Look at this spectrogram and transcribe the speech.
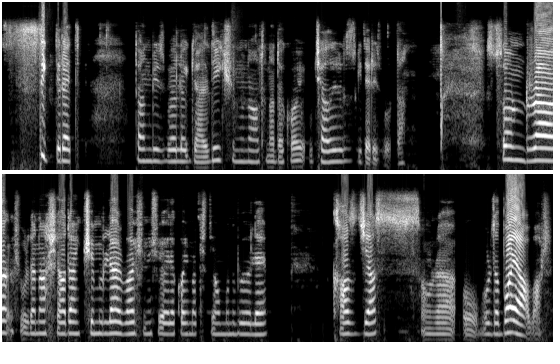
siktir et. Tan biz böyle geldik. Şunun altına da koy. Uçarız gideriz buradan. Sonra şuradan aşağıdan kömürler var. Şunu şöyle koymak istiyorum. Bunu böyle kazacağız. Sonra o burada bayağı var.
